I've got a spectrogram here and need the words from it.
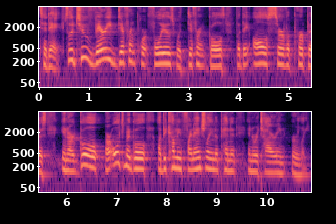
today. So they're two very different portfolios with different goals, but they all serve a purpose in our goal, our ultimate goal of becoming financially independent and retiring early.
